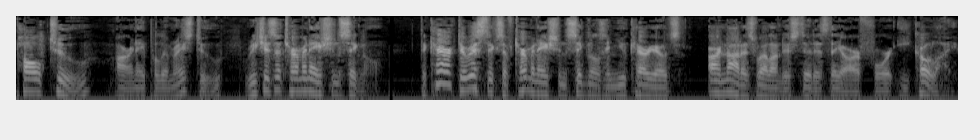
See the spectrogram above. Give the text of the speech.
Pol2, RNA polymerase II, reaches a termination signal. The characteristics of termination signals in eukaryotes are not as well understood as they are for E. coli.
